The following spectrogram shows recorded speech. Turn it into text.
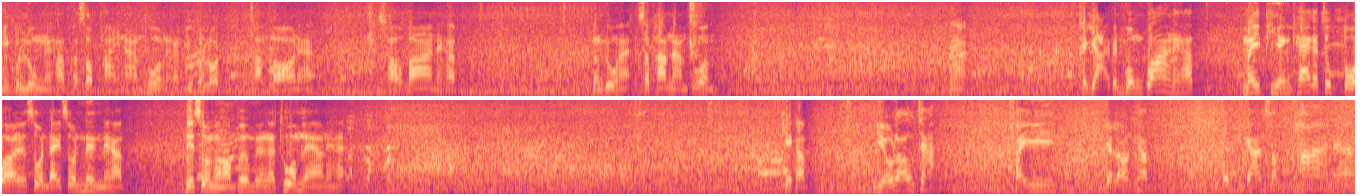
มีคุณลุงนะครับ ประสบภัยน้ำท่วมนะครับ อยู่บนรถสามล้อนะฮะ ชาวบ้านนะครับลองดูฮะสภาพน้ำท่วมนะฮะขยายเป็นวงกว้างนะครับ ไม่เพียงแค่กระจุกตัวส่วนใดส่วนหนึ่งนะครับ ในส่วนของอำเภอเมืองก็ท่วมแล้วนะฮะโอเคครับ เดี๋ยวเราจะไปเดี๋ยวเราครับจะทำการสัมภาษณ์นะฮะ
